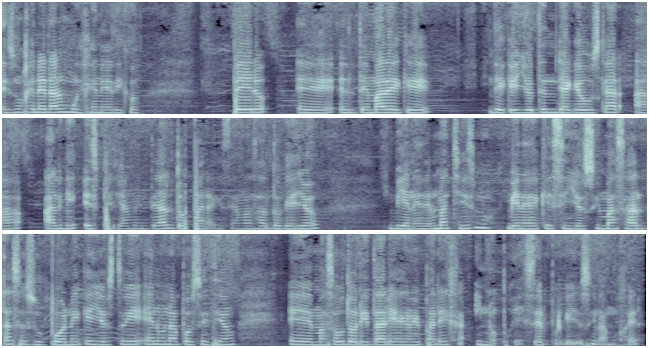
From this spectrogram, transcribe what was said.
es un general muy genérico. Pero eh, el tema de que, de que yo tendría que buscar a alguien especialmente alto para que sea más alto que yo, viene del machismo. Viene de que si yo soy más alta, se supone que yo estoy en una posición eh, más autoritaria que mi pareja y no puede ser porque yo soy la mujer.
